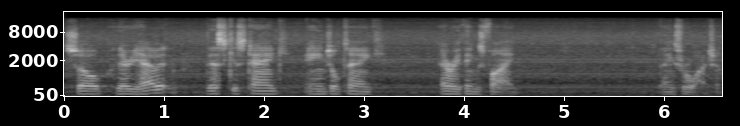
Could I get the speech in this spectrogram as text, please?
So there you have it. Discus tank, angel tank, everything's fine. Thanks for watching.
